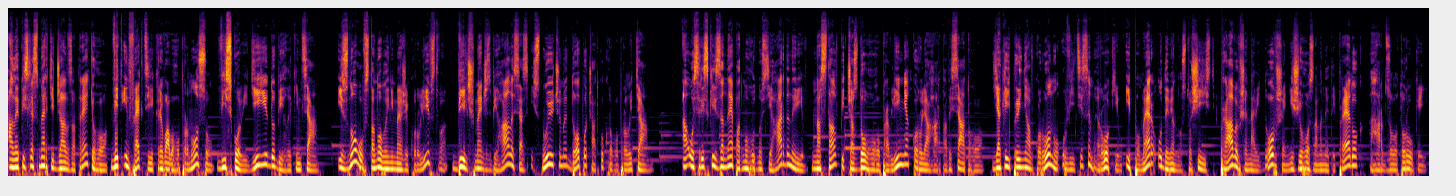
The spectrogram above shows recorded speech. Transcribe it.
Але після смерті Джайлза III від інфекції кривавого проносу військові дії добігли кінця. І знову встановлені межі королівства більш-менш збігалися з існуючими до початку кровопролиття. А ось різкий занепад могутності гарденерів настав під час довгого правління короля Гарта X, який прийняв корону у віці 7 років і помер у 96, правивши навіть довше, ніж його знаменитий предок Гард Золоторукий.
